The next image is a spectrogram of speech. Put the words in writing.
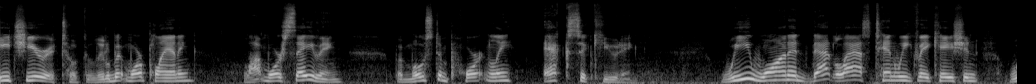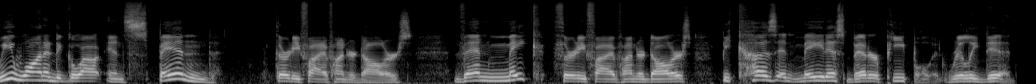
Each year it took a little bit more planning, a lot more saving, but most importantly, executing. We wanted that last 10 week vacation, we wanted to go out and spend $3,500, then make $3,500 because it made us better people. It really did.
